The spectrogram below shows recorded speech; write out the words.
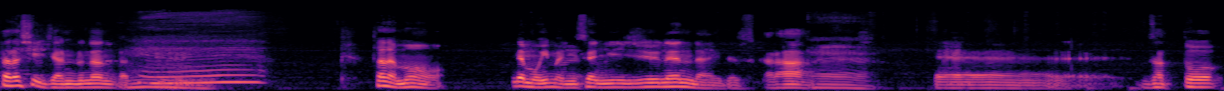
新しいジャンルなんだっていう。ただもう、でも今2020年代ですから、えー、えー、ざっと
